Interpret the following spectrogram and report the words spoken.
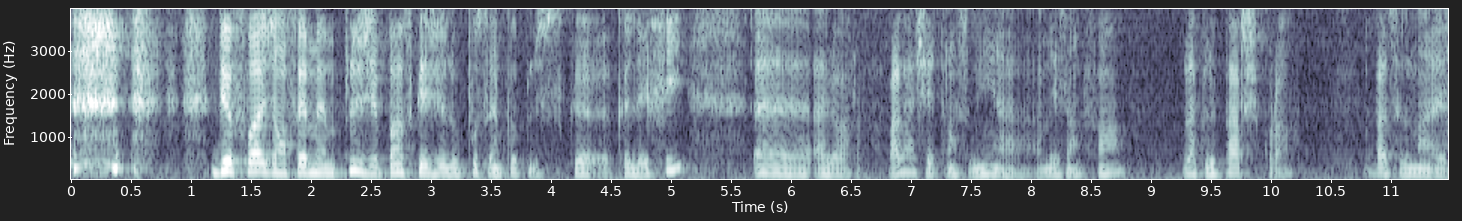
Deux fois, j'en fais même plus. Je pense que je le pousse un peu plus que, que les filles. Euh, alors, voilà, j'ai transmis à, à mes enfants, la plupart, je crois, pas seulement elles.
